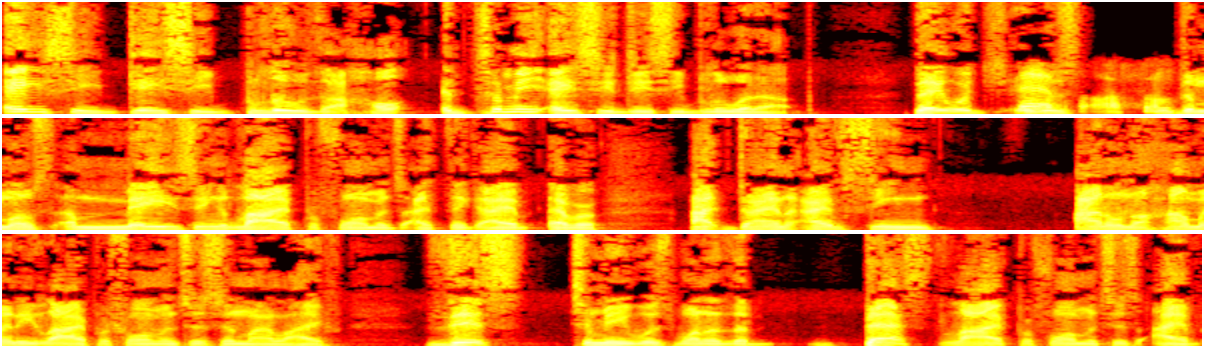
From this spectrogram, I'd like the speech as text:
ACDC blew the whole, to me, ACDC blew it up. They were. It That's was awesome. the most amazing live performance I think I have ever. I, Diana, I've seen. I don't know how many live performances in my life. This to me was one of the best live performances I have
